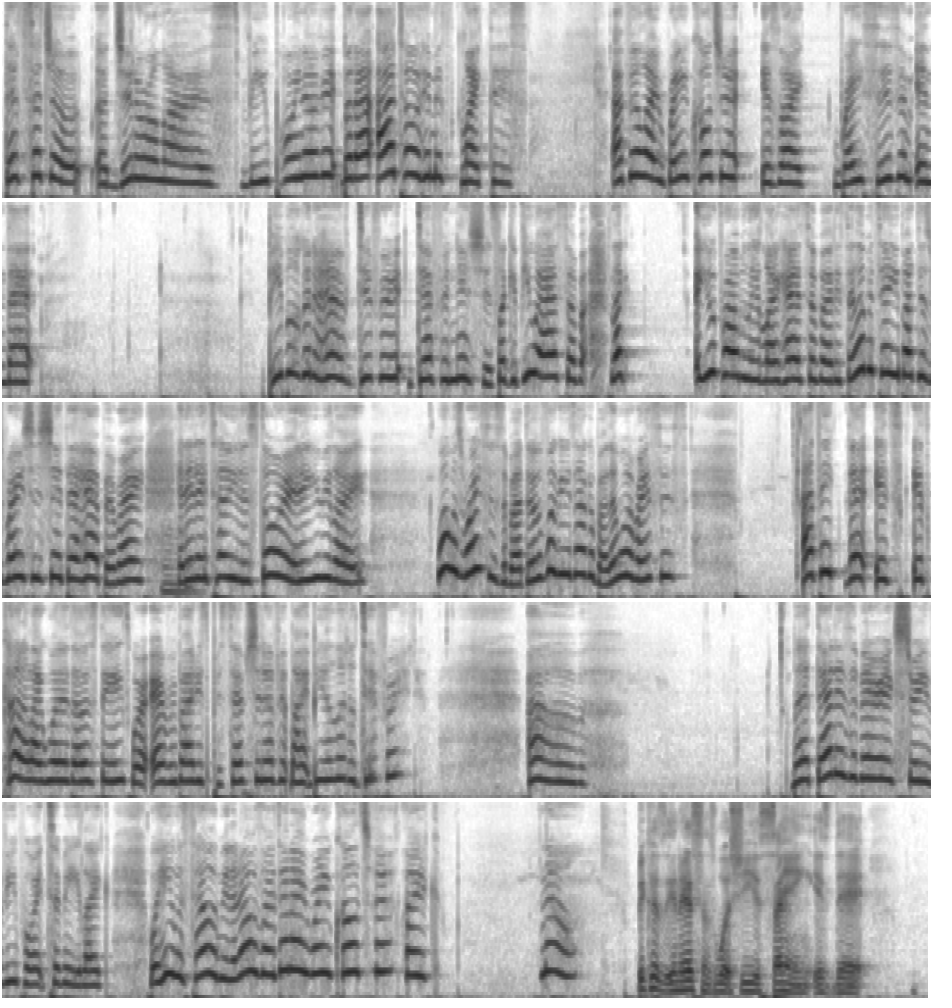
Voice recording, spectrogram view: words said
that's such a, a generalized viewpoint of it. But I, I told him it's like this. I feel like rape culture is like racism in that people are gonna have different definitions. Like if you ask somebody, like you probably like had somebody say, "Let me tell you about this racist shit that happened," right? Mm-hmm. And then mm-hmm. they tell you the story, and you be like, what was racist about that? What the fuck are you talking about? That was racist. I think that it's it's kind of like one of those things where everybody's perception of it might be a little different. Um, but that is a very extreme viewpoint to me. Like when he was telling me that, I was like, that ain't rape culture. Like, no. Because in essence, what she is saying is that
